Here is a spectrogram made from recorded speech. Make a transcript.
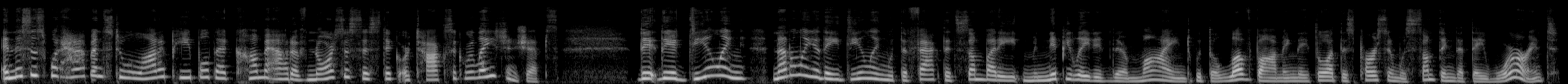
And this is what happens to a lot of people that come out of narcissistic or toxic relationships. They're dealing, not only are they dealing with the fact that somebody manipulated their mind with the love bombing, they thought this person was something that they weren't,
